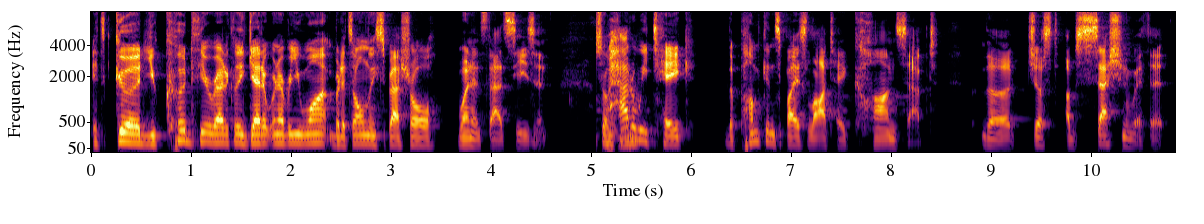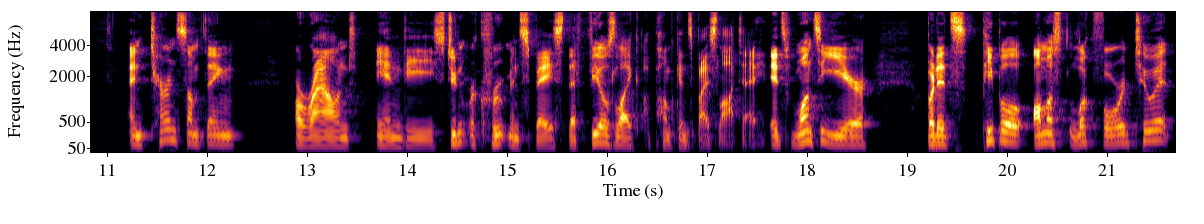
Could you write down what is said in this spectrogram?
It's good. You could theoretically get it whenever you want, but it's only special when it's that season. So, how do mm-hmm. we take the pumpkin spice latte concept, the just obsession with it, and turn something around in the student recruitment space that feels like a pumpkin spice latte? It's once a year, but it's people almost look forward to it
